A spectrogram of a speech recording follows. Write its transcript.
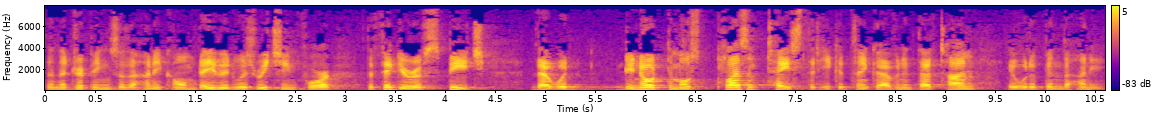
than the drippings of the honeycomb. David was reaching for the figure of speech that would denote the most pleasant taste that he could think of, and at that time it would have been the honey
